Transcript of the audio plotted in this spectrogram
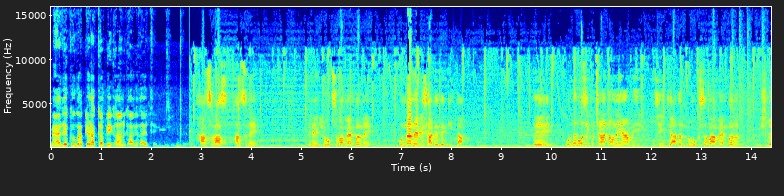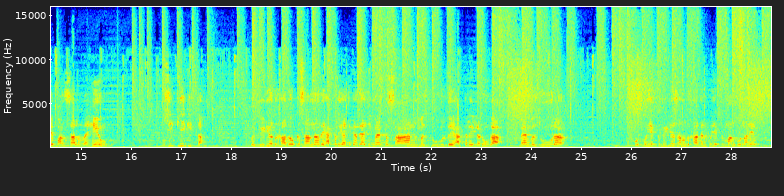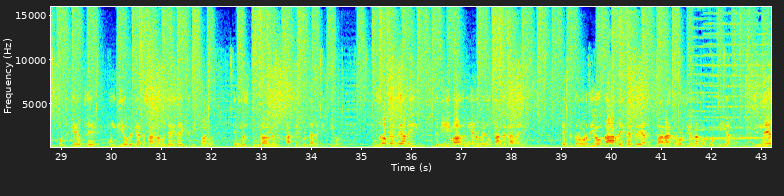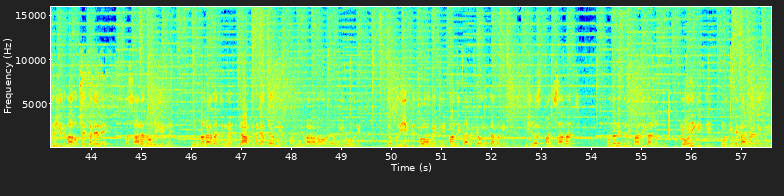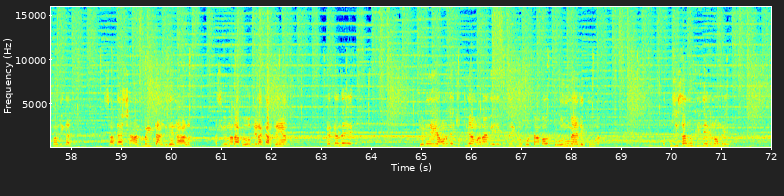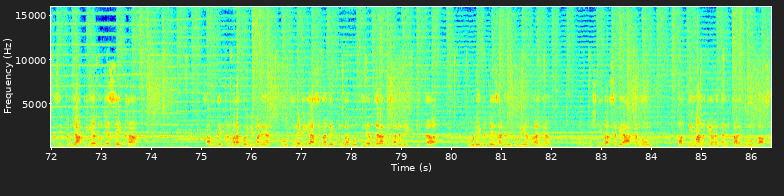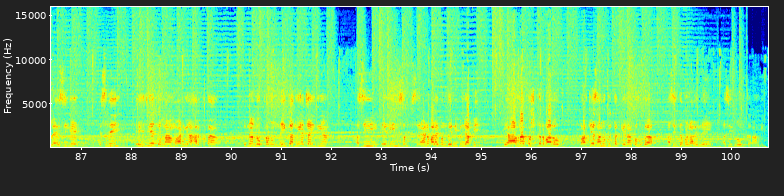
ਮੈਂ ਦੇਖੂਗਾ ਕਿਹੜਾ ਖੱਬੀ ਖਾਨ ਖੰਗਦਾ ਇੱਥੇ। ਹੰਸਰਾਜ ਹੰਸ ਨੇ, ਜਿਹੜੇ ਲੋਕ ਸਭਾ ਮੈਂਬਰ ਨੇ, ਉਹਨਾਂ ਨੇ ਵੀ ਸਾਡੇ ਤੇ ਕੀਤਾ। ਤੇ ਉਹਨਾਂ ਨੂੰ ਅਸੀਂ ਪੁੱਛਣਾ ਚਾਹੁੰਦੇ ਹਾਂ ਵੀ ਤੁਸੀਂ ਜਦ ਲੋਕ ਸਭਾ ਮੈਂਬਰ ਪਿਛਲੇ 5 ਸਾਲ ਰਹੇ ਹੋ, ਤੁਸੀਂ ਕੀ ਕੀਤਾ? ਕੋਈ ਵੀਡੀਓ ਦਿਖਾ ਦਿਓ ਕਿਸਾਨਾਂ ਦੇ ਹੱਕ ਲਈ। ਅੱਜ ਕਹਿੰਦੇ ਆ ਜੀ, ਮੈਂ ਕਿਸਾਨ ਮਜ਼ਦੂਰ ਦੇ ਹੱਕ ਲਈ ਲੜੂੰਗਾ, ਮੈਂ ਮਜ਼ਦੂਰ ਆ ਉਹ ਕੋਈ ਇੱਕ ਵੀਡੀਓ ਸਾਨੂੰ ਦਿਖਾ ਦੇਣ, ਕੋਈ ਇੱਕ ਮੰਗ ਉਹਨਾਂ ਨੇ ਉੱਠ ਕੇ ਉੱਥੇ ਮੰਗੀ ਹੋਵੇ ਵੀ ਆ ਕਿਸਾਨਾਂ ਨੂੰ ਚਾਹੀਦਾ, ਇਹ ਗਰੀਬਾਂ ਨੂੰ, ਇਹ ਮਜ਼ਦੂਰਾਂ ਨੂੰ, ਹੱਕ 'ਚ ਕੋਈ ਗੱਲ ਕੀਤੀ ਹੋਵੇ। ਦੂਸਰਾ ਉਹ ਕਹਿੰਦੇ ਆ ਵੀ ਗਰੀਬ ਆਦਮੀਆਂ ਨੂੰ ਮੈਨੂੰ ਤੰਗ ਕਰ ਰਹੇ ਆ। 1 ਕਰੋੜ ਦੀ ਉਹ ਕਾਰ ਲਈ ਫਿਰਦੇ ਆ 12 ਕਰੋੜ ਦੀ ਉਹਨਾਂ ਕੋਲ ਕੋਠੀ ਆ। ਜਿੰਨੇ ਉਮੀਦਵਾਰ ਉੱਥੇ ਖੜੇ ਨੇ, ਉਹ ਸਾਰਿਆਂ ਨੂੰ ਅਮੀਰ ਨੇ। ਮੈਨੂੰ ਤਾਂ ਲੱਗਦਾ ਜਿੰਨੇ ਪੰਜਾਬ 'ਚ ਖੜੇ ਅੱਧੇ ਅਮੀਰ, ਉਮੀਦਵਾਰਾਂ ਨੂੰ ਅਮੀਰ ਹੋਣਗੇ। ਤੇ ਉਹ ਗਰੀਬ ਕਿੱਥੋਂ ਹੋਗੇ ਗਰੀਬਾਂ ਦੀ ਗੱਲ ਕਿਉਂ ਨਹੀਂ ਕਰਨਗੇ? ਪਿਛਲੇ 5 ਸਾਲਾਂ 'ਚ ਉਹਨਾਂ ਨੇ ਗਰੀਬਾਂ ਦੀ ਗੱਲ ਕਿਉਂ ਨਹੀਂ ਕੀਤੀ? ਹੁਣ ਕਿਵੇਂ ਕਰ ਲੈਣਗੇ ਗਰੀਬਾਂ ਦੀ ਗੱਲ? ਸਾਡਾ ਸ਼ਾਂਤਮਈ ਢੰਗ ਦੇ ਨਾਲ ਅਸੀਂ ਉਹਨਾਂ ਦਾ ਵਿਰੋਧ ਜਿਹੜਾ ਕਰਦੇ ਆ ਫਿਰ ਕਹਿੰਦੇ, ਜਿਹੜੇ ਇਹ ਆਉਣਗੇ, ਜੁੱਤੀਆਂ ਮਾਰਾਂਗੇ, ਇੱਕ ਤਰੀਕ ਨੂੰ ਵੋਟਾਂ ਪਾਓ, ਦੋ ਨੂੰ ਮੈਂ ਦੇਖੂੰਗਾ। ਉਹ ਤੁਸੀਂ ਸਾਨੂੰ ਕੀ ਦੇਖ ਲਓਗੇ? ਅਸੀਂ ਪੰਜਾਬੀ ਆ ਦੂਜੇ ਸਿੱਖ ਹਾਂ। ਸਾਨੂੰ ਦੇਖਣ ਵਾਲਾ ਕੋਈ ਨਹੀਂ ਬਣਿਆ। ਮੋਦੀ ਨੇ ਵੀ ਕਿਹਾ ਸੀ, ਮੈਂ ਦੇਖੂੰਗਾ। ਮੋਦੀ ਨੇ ਬਥੇਰਾ ਕੁਝ ਸਾਡੇ ਲਈ ਕੀਤਾ। ਰੋੜੇ ਗੱਡੇ ਸਾਡੇ ਤੇ ਗੋਲੀਆਂ ਭਰਾਈਆਂ। ਪਰ ਕੁਝ ਨਹੀਂ ਕਰ ਸਕਿਆ ਆਖਰ ਨੂੰ। ਗਲਤੀ ਮੰਨ ਕੇ ਉਹਨੇ ਤਿੰਨ ਕਾਲੇ ਕਾਨੂੰਨ ਵਾਪਸ ਲਏ ਸੀਗੇ। ਇਸ ਲਈ ਇਹੋ ਜਿਹੀਆਂ ਗੱਲਾਂ, ਮਾੜੀਆਂ ਹਰਕਤਾਂ ਇਹਨਾਂ ਲੋਕਾਂ ਨੂੰ ਨਹੀਂ ਕਰਨੀਆਂ ਚਾਹੀਦੀਆਂ। ਅਸੀਂ ਇਹ ਨਹੀਂ ਸਹਿਣ ਵਾਲੇ ਬੰਦੇ ਨਹੀਂ ਪੰਜਾਬੀ। ਪਿਆਰ ਨਾਲ ਕੁਝ ਕਰਵਾ ਲਓ, ਪਰ ਜੇ ਸਾਨੂੰ ਕੋਈ ਧੱਕੇ ਨਾ ਕਹੂਗਾ, ਅਸੀਂ ਦਬਣ ਵਾਲੇ ਨਹੀਂ, ਅਸੀਂ ਵਿਰੋਧ ਕਰਾਂਗੇ।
